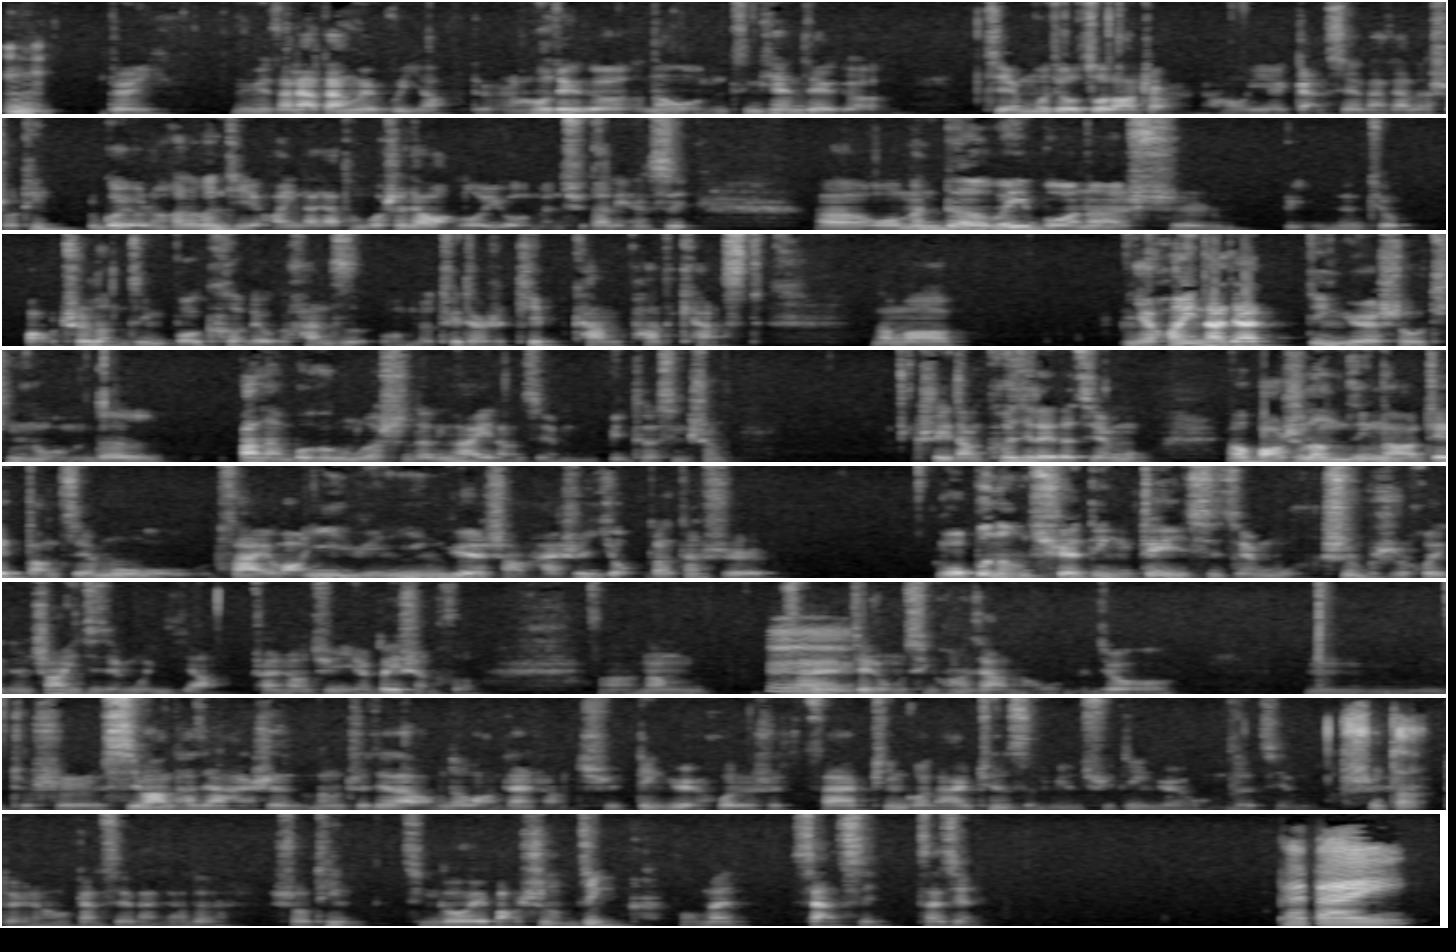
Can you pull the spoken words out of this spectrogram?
对，因为咱俩单位不一样，对。然后这个，那我们今天这个节目就做到这儿，然后也感谢大家的收听。如果有任何的问题，欢迎大家通过社交网络与我们取得联系。呃，我们的微博呢是比就保持冷静播客六个汉字，我们的 Twitter 是 Keep Calm Podcast。那么也欢迎大家订阅收听我们的斑斓播客工作室的另外一档节目《比特新生》，是一档科技类的节目。然后保持冷静呢，这档节目在网易云音乐上还是有的，但是我不能确定这一期节目是不是会跟上一期节目一样传上去也被审核啊。那么。在这种情况下呢，我们就，嗯，就是希望大家还是能直接在我们的网站上去订阅，或者是在苹果的 iTunes 里面去订阅我们的节目。是的，对，然后感谢大家的收听，请各位保持冷静，我们下期再见，拜拜。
